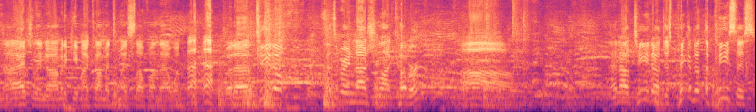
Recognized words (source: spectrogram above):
no, actually, no. I'm going to keep my comment to myself on that one. but uh, Tito, that's a very nonchalant cover. Ah, And now Tito just picking up the pieces.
